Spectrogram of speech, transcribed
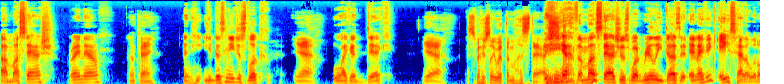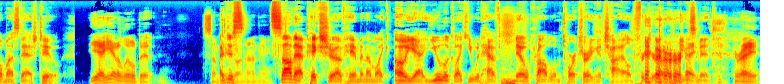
a mustache right now, Okay. and he, he doesn't he just look Yeah. like a dick. Yeah. Especially with the mustache. yeah, the mustache is what really does it. And I think Ace had a little mustache too. Yeah, he had a little bit something I just- going on there. Saw that picture of him, and I'm like, oh yeah, you look like you would have no problem torturing a child for your own Right. amusement. Right.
